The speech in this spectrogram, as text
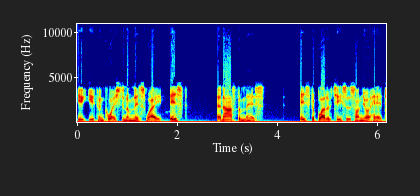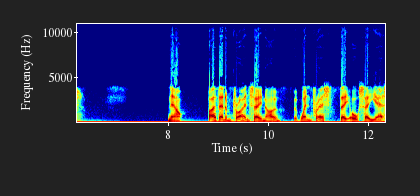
you, you can question them this way: Is and ask them this: Is the blood of Jesus on your head? Now, I've had them try and say no, but when pressed, they all say yes.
